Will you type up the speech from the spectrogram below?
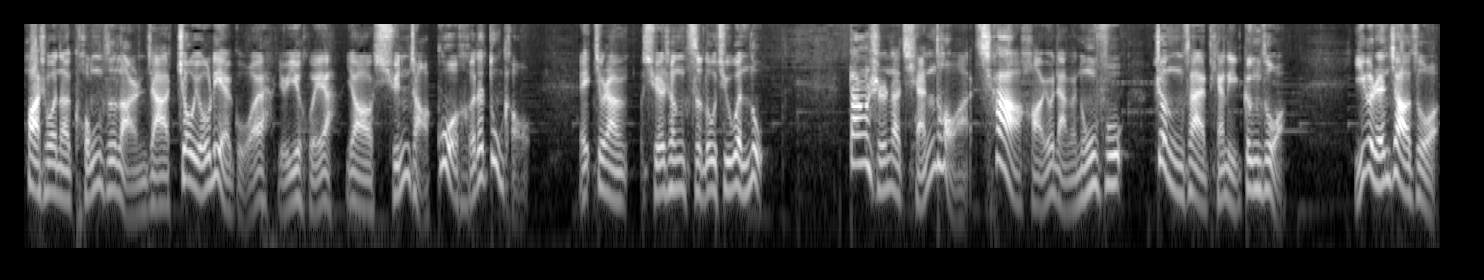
话说呢，孔子老人家周游列国呀，有一回啊，要寻找过河的渡口，哎，就让学生子路去问路。当时呢，前头啊，恰好有两个农夫正在田里耕作，一个人叫做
